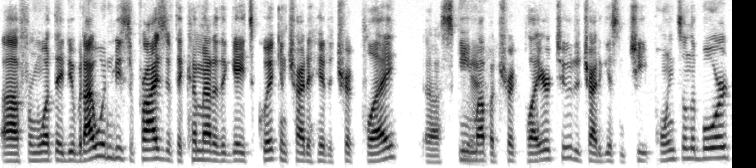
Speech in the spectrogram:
uh, from what they do, but I wouldn't be surprised if they come out of the gates quick and try to hit a trick play, uh, scheme yeah. up a trick play or two to try to get some cheap points on the board.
